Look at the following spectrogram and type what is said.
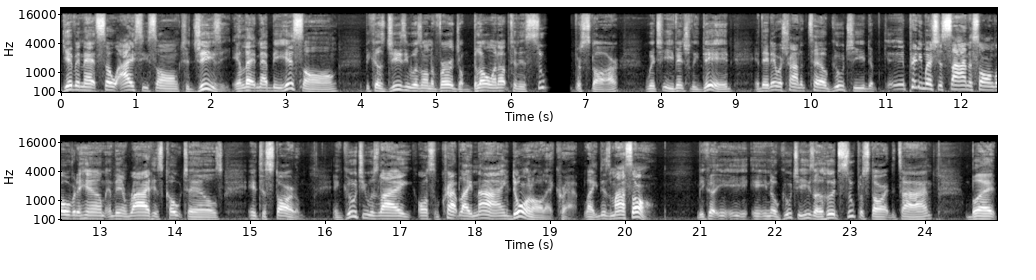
giving that So Icy song to Jeezy and letting that be his song because Jeezy was on the verge of blowing up to this superstar, which he eventually did. And then they were trying to tell Gucci to eh, pretty much just sign the song over to him and then ride his coattails into stardom. And Gucci was like on some crap like, nah, I ain't doing all that crap. Like this is my song. Because you know, Gucci, he's a hood superstar at the time, but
